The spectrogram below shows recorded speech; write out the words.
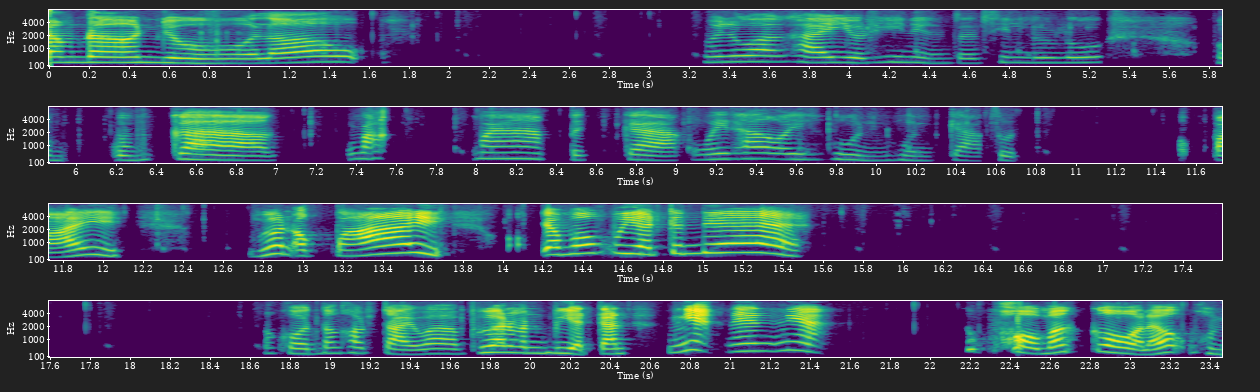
ดำเนินอยู่แล้ว ไม่รู้ว่าใครอยู่ที่หนึ่งแต่ที่รู้ผมผมกากมากมากแต่กากไม่เท่าไอหุ่นหุ่นกากสุด ออกไป เพื่อนออกไป อย่ามาเบียดกันเด้ทุกคนต้องเข้าใจว่าเพื่อนมันเบียดกัน เนี่ยเนี่ยเนี่ยผมมาโกรธแล้วผม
